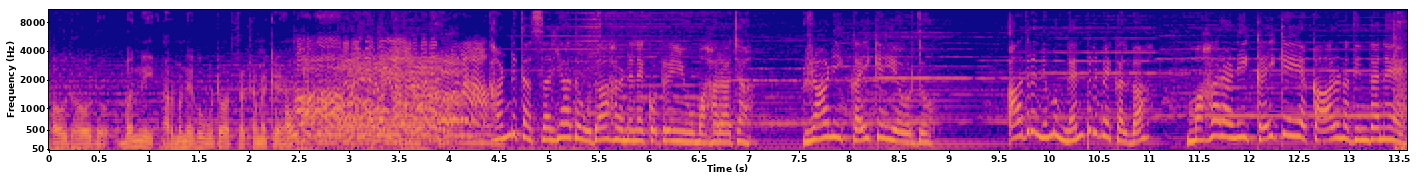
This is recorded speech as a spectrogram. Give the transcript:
ಹೌದು ಹೌದು. ಬನ್ನಿ ಅರಮನೆಗೆ ಹೋಗ್ಬಿಟ್ಟು ಅವ್ರ ಹತ್ರ ಕ್ಷಮೆ ಕೇಳೋಣ. ಖಂಡಿತ ಸರಿಯಾದ ಉದಾಹರಣೆನೆ ಕೊಟ್ರಿ ನೀವು ಮಹಾರಾಜ. ರಾಣಿ ಕೈಕೇಯಿಯವ್ರದ್ದು ಆದ್ರೆ ನಿಮಗ್ ನೆನ್ಪಿರ್ಬೇಕಲ್ವಾ? ಮಹಾರಾಣಿ ಕೈಕೇಯಿಯ ಕಾರಣದಿಂದನೇ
